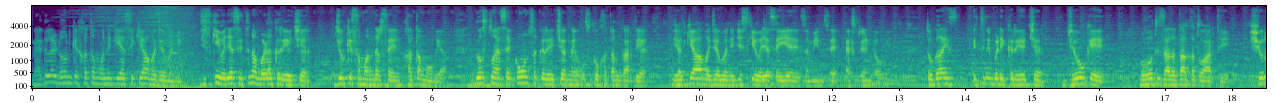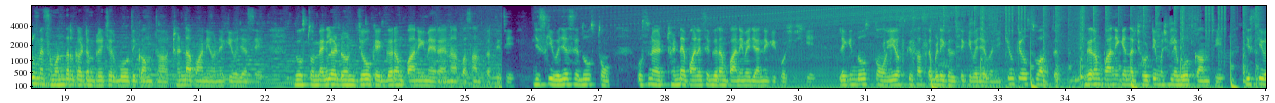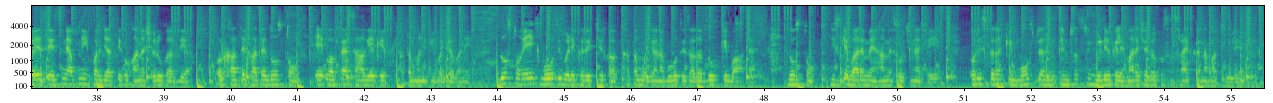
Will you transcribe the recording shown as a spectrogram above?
Megalodon के खत्म होने की ऐसी क्या वजह बनी? जिसकी वजह से इतना बड़ा क्रिएचर जो कि समंदर से खत्म हो गया। दोस्तों, ऐसे कौन सा क्रिएचर ने उसको खत्म कर दिया? या क्या वजह बनी जिसकी वजह से ये ज़मीन से एक्सीडेंट हो गई? तो गाइज़ इतनी बड़ी क्रिएचर जो कि बहुत ही ज़्यादा ताकतवर थी। शुरू में समंदर का टेम्परेचर बहुत ही कम था, ठंडा पानी होने की वजह से। दोस्तों, मेगलोडोन जो कि गर्म पानी में रहना पसंद करती थी, जिसकी वजह से दोस्तों, उसने ठंडे पानी से गर्म पानी में जाने की कोशिश की। लेकिन दोस्तों, ये उसकी सबसे बड़ी गलती की वजह बनी, क्योंकि उस वक्त गर्म पानी के अंदर छोटी मछलियाँ बहुत कम थी, जिसकी वजह से इसने अपनी प्रजाति को खाना शुरू कर दिया। और खाते खाते दोस्तों, एक वक्त ऐसा आ गया कि इसके ख़त्म होने की वजह बने। दोस्तों, एक बहुत ही बड़े करेचर का ख़त्म हो जाना बहुत ही ज़्यादा दुख की बात है। दोस्तों, जिसके बारे में हमें सोचना चाहिए। और इस तरह की मोस्ट इंटरेस्टिंग वीडियो के लिए हमारे चैनल को सब्सक्राइब करना मत भूलें।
